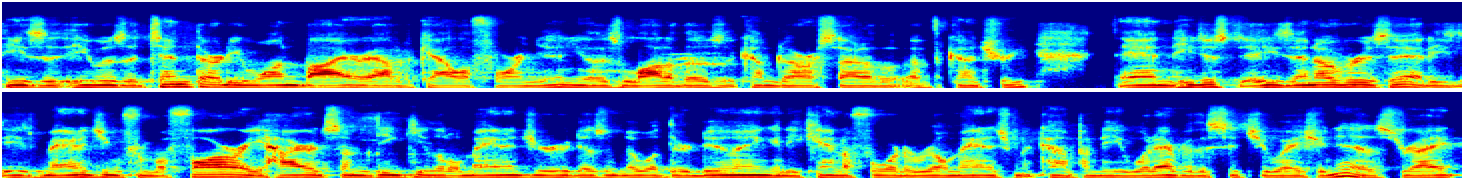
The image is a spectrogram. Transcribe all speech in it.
He's a, he was a 1031 buyer out of California. You know, there's a lot of those that come to our side of the, of the country, and he just he's in over his head. He's he's managing from afar. He hired some dinky little manager who doesn't know what they're doing, and he can't afford a real management company, whatever the situation is, right?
